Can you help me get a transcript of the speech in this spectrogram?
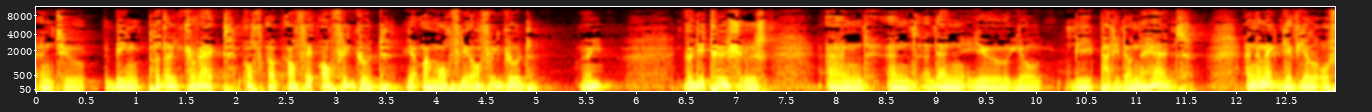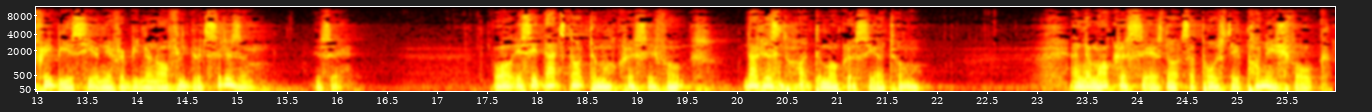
into being politically correct. awfully, awfully good. Yeah, I'm awfully, awfully good. Right? Goody two shoes, and and then you you'll be patted on the head, and they might give you little freebies here and there for being an awfully good citizen. You see. Well, you see, that's not democracy, folks. That is not democracy at all. And democracy is not supposed to punish folk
